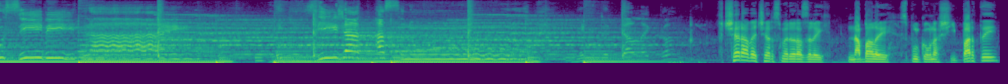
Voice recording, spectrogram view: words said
musí být ráj lidí, zvířat a snů. Včera večer jsme dorazili na Bali s půlkou naší party.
